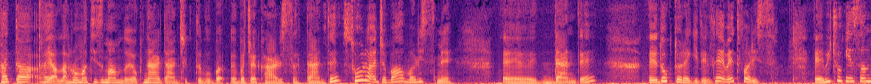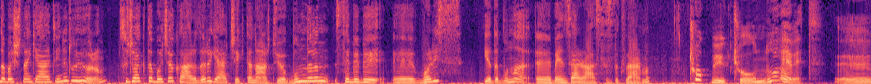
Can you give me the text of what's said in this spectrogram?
Hatta hay Allah romatizmam da yok nereden çıktı bu bacak ağrısı dendi. Sonra acaba varis mi e, dendi. E, doktora gidildi evet varis. E, Birçok insanın da başına geldiğini duyuyorum. Sıcakta bacak ağrıları gerçekten artıyor. Bunların sebebi e, varis ya da buna e, benzer rahatsızlıklar mı? Çok büyük çoğunluğu evet. Ee,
